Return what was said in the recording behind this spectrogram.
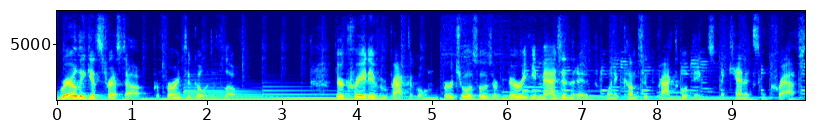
rarely get stressed out, preferring to go with the flow. They're creative and practical. Virtuosos are very imaginative when it comes to practical things, mechanics, and crafts.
